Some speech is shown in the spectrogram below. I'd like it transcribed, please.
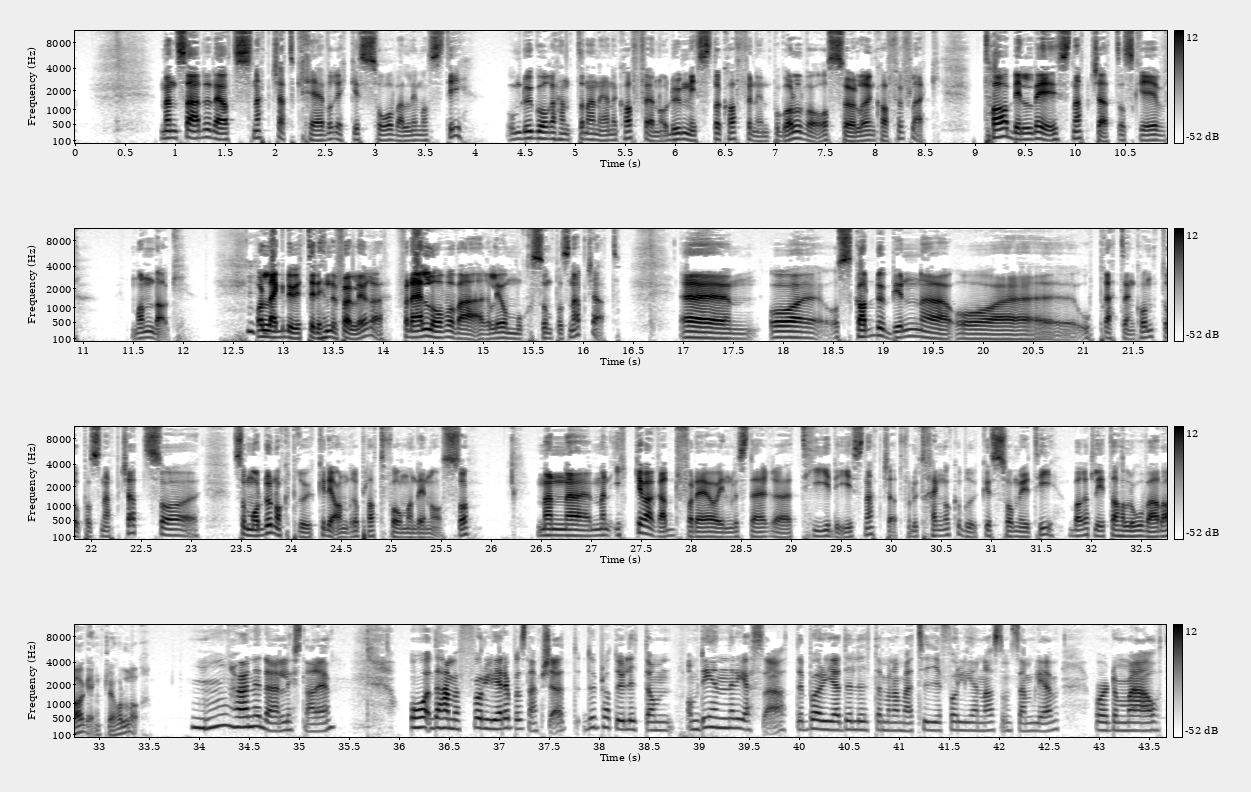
Men så er det det at Snapchat krever ikke så veldig masse tid. Om du går og henter den ene kaffen, og du mister kaffen din på gulvet og søler en kaffeflekk, ta bildet i Snapchat og skriv 'mandag'. Og legg det ut til dine følgere. For det er lov å være ærlig og morsom på Snapchat. Uh, og, og, skal du begynne å uh, opprette en konto på Snapchat, så, så, må du nok bruke de andre plattformene dine også. Men, uh, men, ikke vær redd for det å investere tid i Snapchat, for du trenger ikke å bruke så mye tid. Bare et lite hallo hver dag egentlig holder. Mm, hör ni det, lyssnare? Och det här med följare på Snapchat, du pratade ju lite om, om din resa, att det började lite med de här tio följarna som sen blev word of mouth.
